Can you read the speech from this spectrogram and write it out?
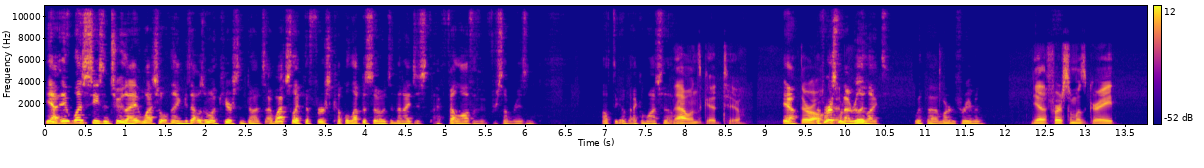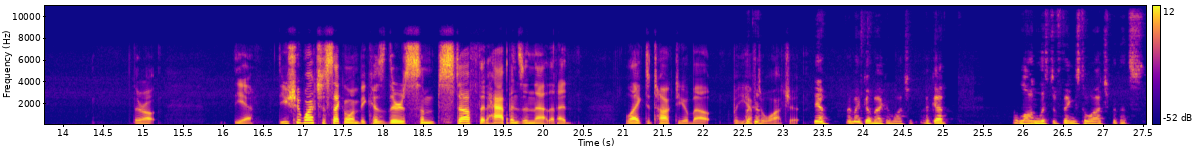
Yeah, it was season two that I didn't watch the whole thing because that was one with Kirsten Dunst. I watched like the first couple episodes and then I just I fell off of it for some reason. I'll have to go back and watch that. That one. one's good too. Yeah, they're all the first good. one I really liked with uh, Martin Freeman. Yeah, the first one was great. They're all Yeah. You should watch the second one because there's some stuff that happens in that that I'd like to talk to you about, but you have to watch it. Yeah, I might go back and watch it. I've got a long list of things to watch, but that's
